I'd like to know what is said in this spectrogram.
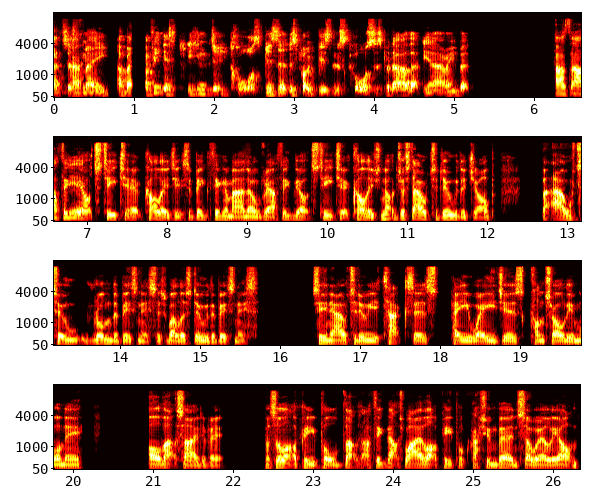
That's just Yeah. me. I, mean, I think there's, you can do course business. There's probably business courses, but are that you know what I mean? But I, I think they ought to teach it at college. It's a big thing of mine over here. I think they ought to teach it at college, not just how to do the job, but how to run the business as well as do the business. So you know how to do your taxes, pay your wages, control your money, all that side of it. Because a lot of people, that I think that's why a lot of people crash and burn so early on.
